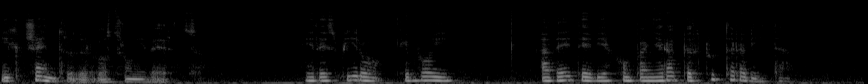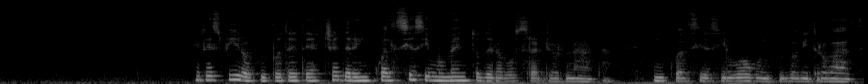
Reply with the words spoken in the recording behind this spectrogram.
il centro del vostro universo, il respiro che voi avete e vi accompagnerà per tutta la vita. Il respiro a cui potete accedere in qualsiasi momento della vostra giornata, in qualsiasi luogo in cui voi vi trovate.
